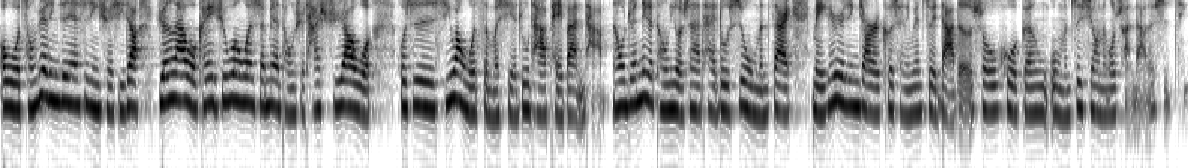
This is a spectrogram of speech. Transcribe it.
哦，我从月经这件事情学习到，原来我可以去问问身边的同学，他需需要我。或是希望我怎么协助他陪伴他，然后我觉得那个同理友善的态度是我们在每一个月经教育课程里面最大的收获，跟我们最希望能够传达的事情。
